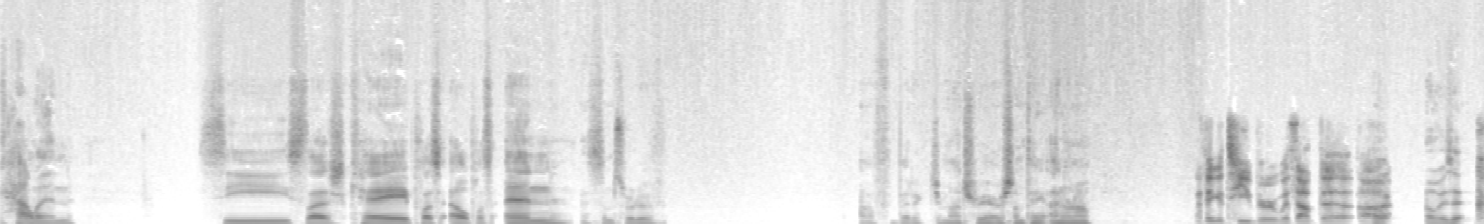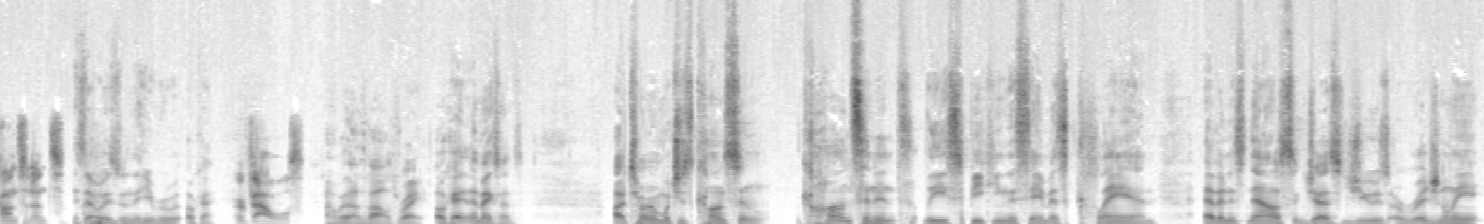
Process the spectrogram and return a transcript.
Kalin, C slash K plus L plus N, some sort of alphabetic gematria or something. I don't know. I think it's Hebrew without the Oh, uh, oh, is it? consonants Is that always in the Hebrew? Okay. or vowels. Oh, without the vowels, right. Okay, that makes sense. A term which is consonant, consonantly speaking the same as clan. Evidence now suggests Jews originally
